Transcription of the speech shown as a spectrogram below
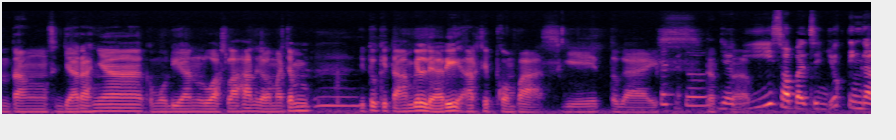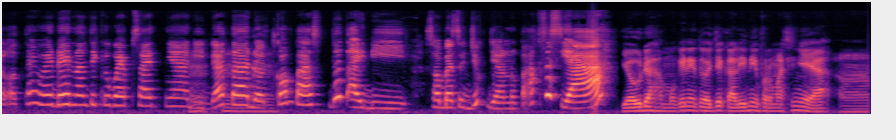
tentang sejarahnya, kemudian luas lahan segala macam Hmm, itu kita ambil dari arsip Kompas gitu guys. Betul. Tetap. Jadi sobat sejuk tinggal OTW deh nanti ke websitenya di Hmm. data.kompas.id. Sobat sejuk jangan lupa akses ya. Ya udah mungkin itu aja kali ini informasinya ya. Eh,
